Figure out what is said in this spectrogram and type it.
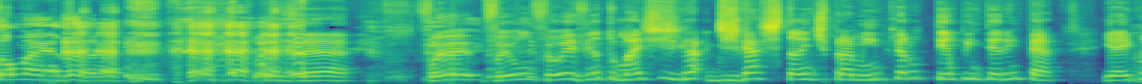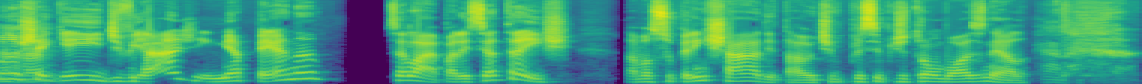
Toma essa, né? Pois é. Foi, foi, um, foi o evento mais desgastante para mim, porque era o tempo inteiro em pé. E aí, quando uhum. eu cheguei de viagem, minha perna, sei lá, parecia três. Tava super inchada e tal. Eu tive princípio de trombose nela. Caraca.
